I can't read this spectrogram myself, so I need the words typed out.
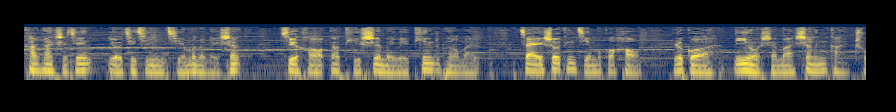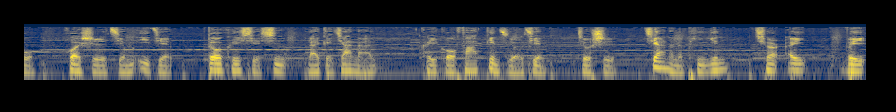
看看时间，又接近节目的尾声。最后要提示每位听众朋友们，在收听节目过后，如果您有什么生灵感触或是节目意见，都可以写信来给迦南，可以给我发电子邮件，就是迦南的拼音圈 a v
